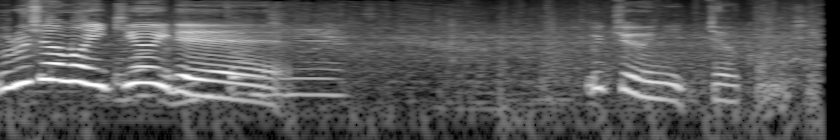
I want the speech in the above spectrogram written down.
ウルショの勢いで宇宙に行っちゃうかもしれ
